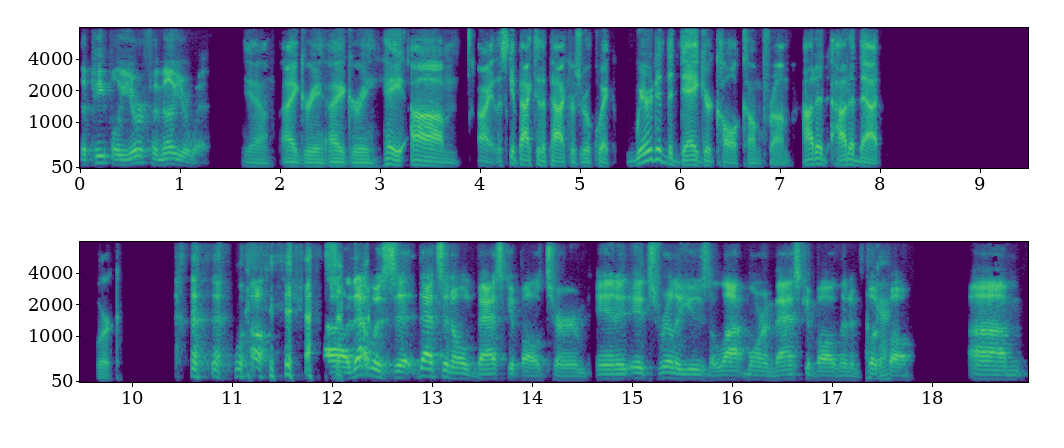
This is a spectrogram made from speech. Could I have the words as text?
the people you're familiar with. Yeah, I agree. I agree. Hey, um, all right, let's get back to the Packers real quick. Where did the dagger call come from? How did how did that work? well, uh, that was uh, that's an old basketball term, and it, it's really used a lot more in basketball than in football. Okay. Um,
